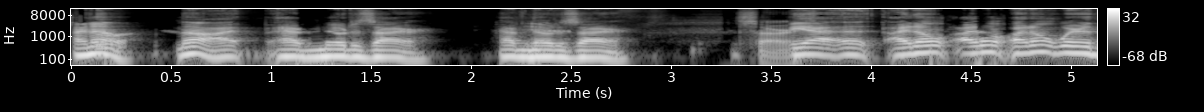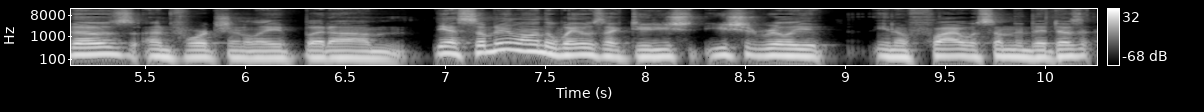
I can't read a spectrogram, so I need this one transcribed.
I know. No, I have no desire. Have no desire. Sorry. Yeah, uh, I don't, I don't, I don't wear those, unfortunately. But um, yeah, somebody along the way was like, "Dude, you should, you should really, you know, fly with something that doesn't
